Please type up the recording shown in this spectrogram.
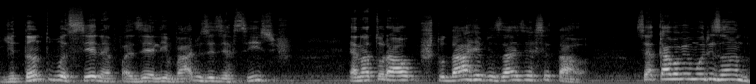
de tanto você, né, fazer ali vários exercícios, é natural estudar, revisar, exercitar. Ó você acaba memorizando.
